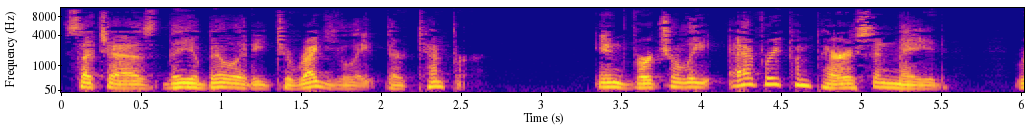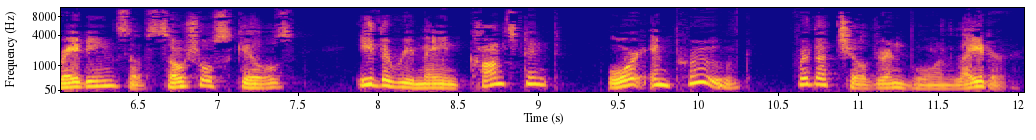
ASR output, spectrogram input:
such as the ability to regulate their temper. In virtually every comparison made, ratings of social skills either remained constant or improved for the children born later.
